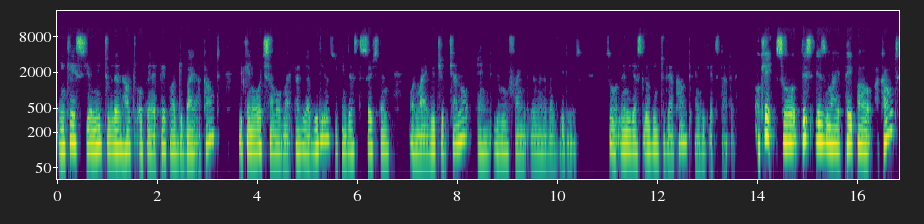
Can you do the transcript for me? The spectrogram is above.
in case you need to learn how to open a PayPal Dubai account, you can watch some of my earlier videos. You can just search them on my YouTube channel and you will find the relevant videos. So let me just log into the account and we get started. Okay, so this is my PayPal account.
